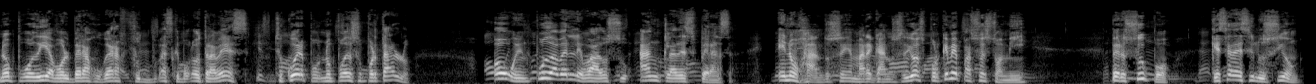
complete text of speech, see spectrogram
No podía volver a jugar fútbol otra vez. Su cuerpo no puede soportarlo. Owen pudo haber elevado su ancla de esperanza, enojándose, amargándose. Dios, ¿por qué me pasó esto a mí? Pero supo que esa desilusión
